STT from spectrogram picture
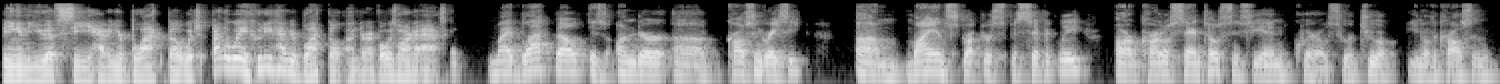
Being in the UFC, having your black belt, which by the way, who do you have your black belt under? I've always wanted to ask. My black belt is under uh, Carlson Gracie. Um, my instructor specifically are Carlos Santos and Cien Quiros, who are two, you know, the Carlson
